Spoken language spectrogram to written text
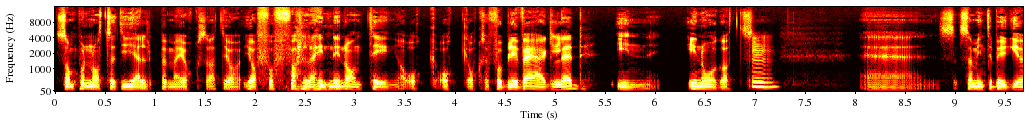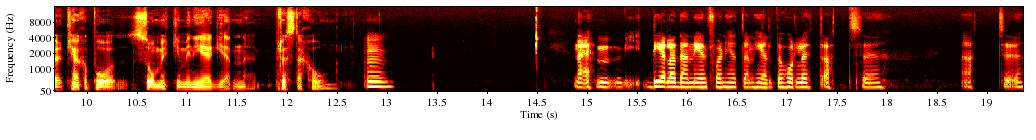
som på något sätt hjälper mig också att jag, jag får falla in i någonting och, och också få bli vägledd in i något. Mm. Eh, som inte bygger kanske på så mycket min egen prestation. Mm nej, delar den erfarenheten helt och hållet att, eh, att eh,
